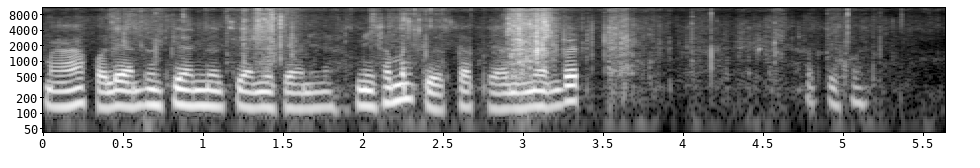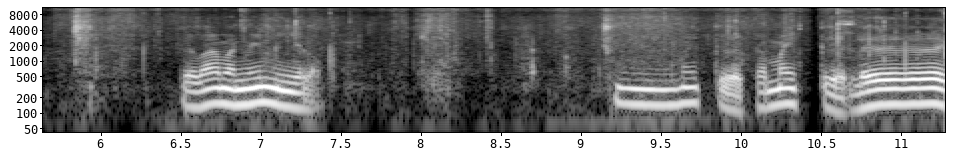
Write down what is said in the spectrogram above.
หมาขอแลนเทียนเทียนเทียนอยู่แถวนี้นะนี่ครับมันเกิดกับแถวนี้แมนเบิดครับทุกคน แต่ว่ามันไม่มีหรอกอไม่เกิดก็ไม่เกิดเลย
